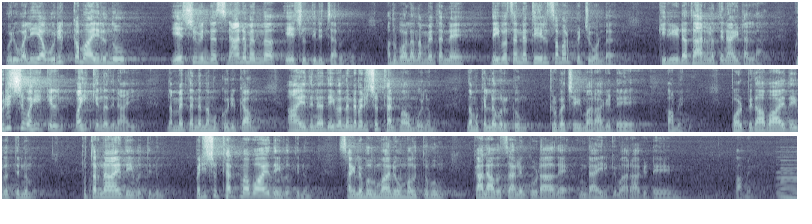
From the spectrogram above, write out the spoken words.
ഒരു വലിയ ഒരുക്കമായിരുന്നു യേശുവിന്റെ സ്നാനമെന്ന് യേശു തിരിച്ചറിഞ്ഞു. അതുപോലെ നമ്മെ തന്നെ ദൈവസന്നദ്ധിയിൽ സമർപ്പിച്ചുകൊണ്ട് കിരീടധാരണത്തിനായിട്ടല്ല കുരിശു വഹിക്കൽ വഹിക്കുന്നതിനായി നമ്മെ തന്നെ നമുക്കൊരുക്കാം ആയതിന് ദൈവം തന്റെ പരിശുദ്ധാത്മാവ് മൂലം നമുക്കെല്ലാവർക്കും കൃപ ചെയ്യുമാറാകട്ടെ. ആമേൻ. ഇപ്പോൾ പിതാവായ ദൈവത്തിനും പുത്രനായ ദൈവത്തിനും പരിശുദ്ധാത്മാവായ ദൈവത്തിനും സകല ബഹുമാനവും മഹത്വവും കാലാവസാനം കൂടാതെ ഉണ്ടായിരിക്കുമാറാകട്ടെ. ആമേൻ.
